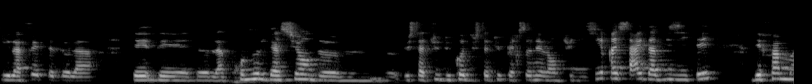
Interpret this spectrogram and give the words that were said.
fait de la, de, de la promulgation du statut du code du statut personnel en Tunisie, Saïd a visité des femmes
